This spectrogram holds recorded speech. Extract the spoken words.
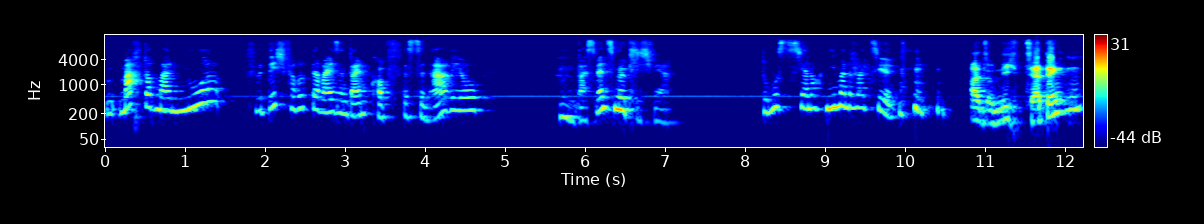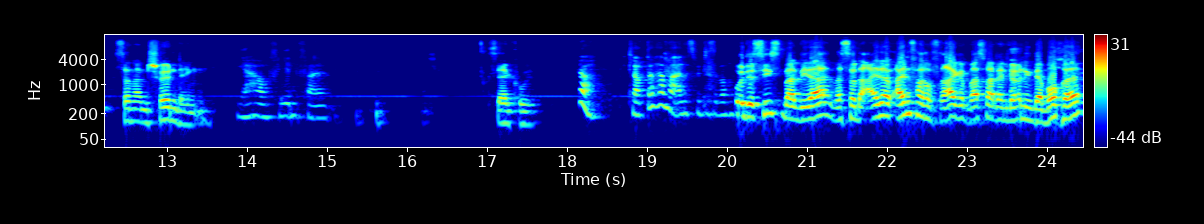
Mach doch mal nur für dich verrückterweise in deinem Kopf das Szenario, hm, was, wenn es möglich wäre? Du musst es ja noch niemandem erzählen. Also nicht zerdenken, sondern schön denken. Ja, auf jeden Fall. Sehr cool. Ja, ich glaube, dann haben wir alles für diese Woche. Und du siehst mal wieder, was so eine, eine einfache Frage, was war dein Learning der Woche?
